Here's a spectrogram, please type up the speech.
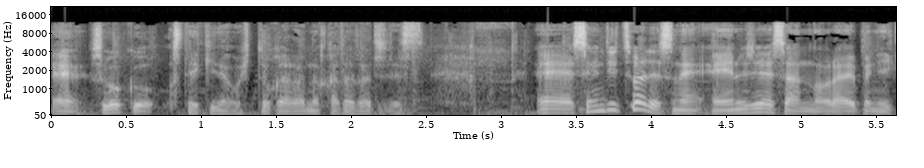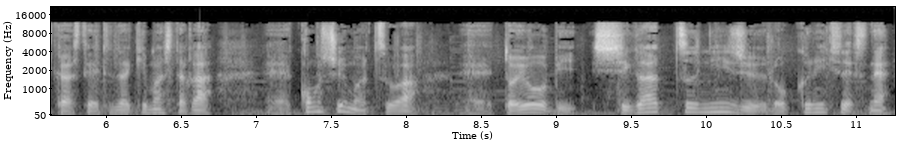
えー、すごく素敵なお人柄の方たちです。えー、先日はですね NJ さんのライブに行かせていただきましたが、えー、今週末は、えー、土曜日4月26日ですね、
